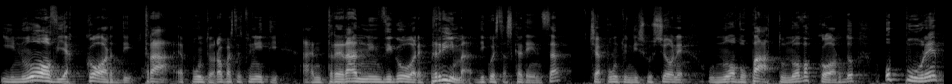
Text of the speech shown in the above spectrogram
i nuovi accordi tra appunto Europa e Stati Uniti entreranno in vigore prima di questa scadenza, c'è appunto in discussione un nuovo patto, un nuovo accordo, oppure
